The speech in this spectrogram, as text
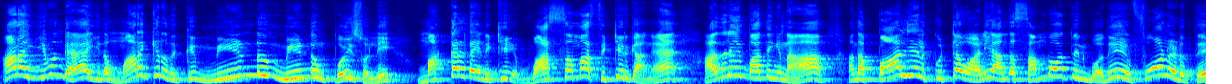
ஆனால் இவங்க இதை மறைக்கிறதுக்கு மீண்டும் மீண்டும் பொய் சொல்லி மக்கள்கிட்ட இன்னைக்கு வசமாக சிக்கியிருக்காங்க. அதுலேயும் பார்த்தீங்கன்னா அந்த பாலியல் குற்றவாளி அந்த சம்பவத்தின் போது ஃபோன் எடுத்து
